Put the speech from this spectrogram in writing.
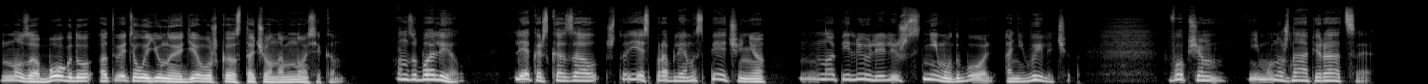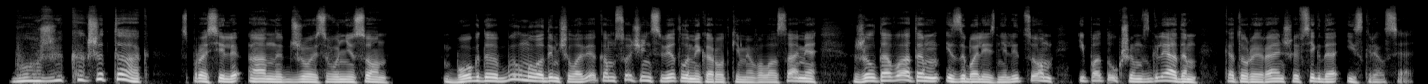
Но за Богду ответила юная девушка с точенным носиком. «Он заболел. Лекарь сказал, что есть проблемы с печенью, но пилюли лишь снимут боль, а не вылечат. В общем, ему нужна операция». «Боже, как же так?» — спросили Анны Джойс в унисон. Богда был молодым человеком с очень светлыми короткими волосами, желтоватым из-за болезни лицом и потухшим взглядом, который раньше всегда искрился.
